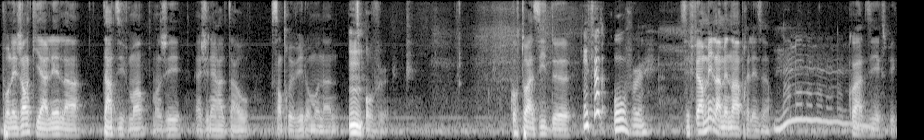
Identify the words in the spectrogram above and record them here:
Pour les gens qui allaient là tardivement manger un Général Tao, centre-ville au Monan, it's over. Courtoisie de. It's not over. C'est fermé là maintenant après les heures. Non, non, non, non, non, non. Quoi, dis, explique.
